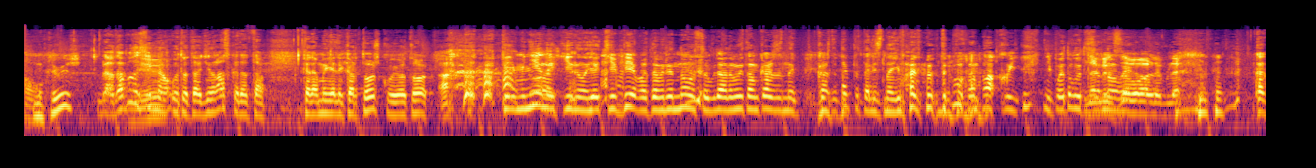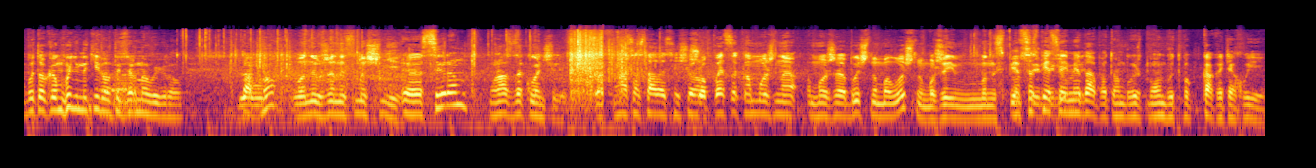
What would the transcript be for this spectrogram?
Мухлюєш? Да, да, было сильно. Вот это один раз, когда там, когда мы ели картошку, и вот то ты мне накинул, я тебе, потом Реноусу, бля, ну мы там каждый, каждый так пытались наебать друг друга, нахуй. Не поэтому ты все равно выиграл. Как бы только кому не накинул, ты все равно выиграл. Так, ну, Вони вже не смачні. э, с сыром у нас закончились. У нас осталось еще... Що, песика можна, може обичну молочну, може і вони Ну, спеціями со специями, люблять? да, потом будет, он будет какать охуеть.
